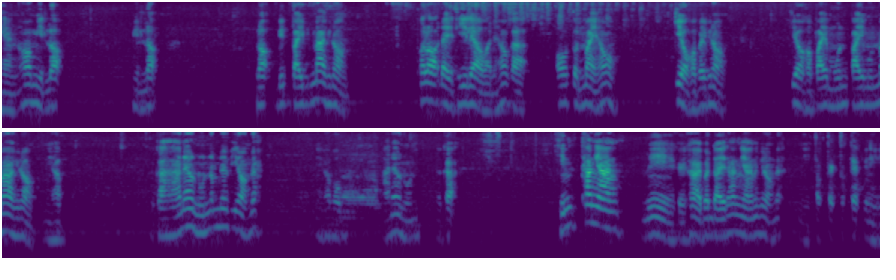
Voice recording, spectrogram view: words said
แห้งเฮามีดเลาะมีดเลาะเลาะบิดไปบิดมาพี่น้องพอเลาะได้ทีแล้วอะนี่เฮาก็เอาต้นไม้เฮาเกี่ยวเข้าไปพี่น้องเกี่ยวเข้าไปหมุนไปหมุนมาพี่น้องนี่ครับ ก็หาแนวหนุนน้ำเด้อพี่น้องเด้อนี่ครับผมหาแนวหนุนแล้วก็หินทางยางนี่คล้ายๆบันไดทางยางนะพี่น้องเด้อนี่ตอกแตกตอกแตกไปนี่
